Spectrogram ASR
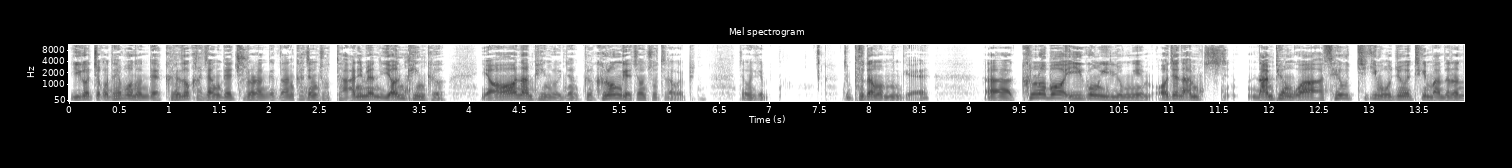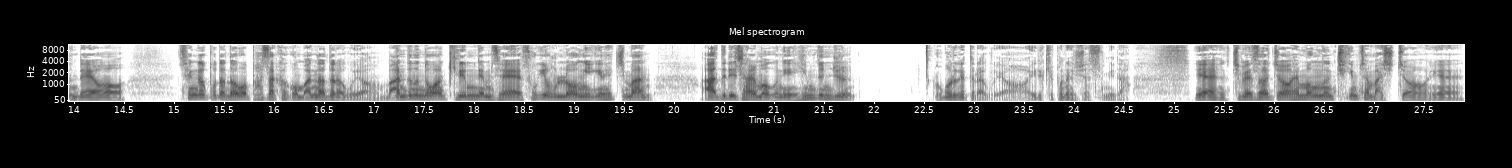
이것저것 해보는데 그래도 가장 내추럴한 게 난 가장 좋다. 아니면 연 핑크 연한 핑크 그냥 그, 그런 게 전 좋더라고요. 좀 이렇게 좀 부담 없는 게. 아, 클로버 2016님, 어제 남, 남편과 새우튀김, 오징어튀김 만들었는데요. 생각보다 너무 바삭하고 맛나더라고요. 만드는 동안 기름 냄새에 속이 울렁이긴 했지만 아들이 잘 먹으니 힘든 줄 모르겠더라고요. 이렇게 보내주셨습니다. 예, 집에서 저 해먹는 튀김 참 맛있죠. 예.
